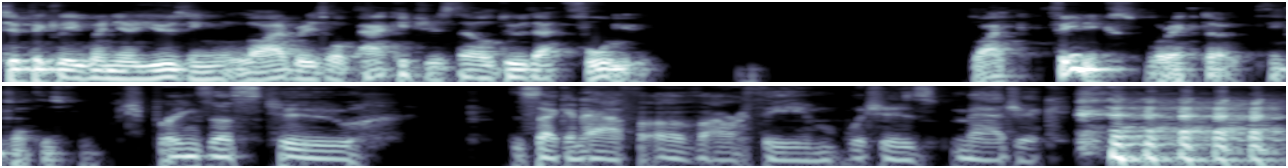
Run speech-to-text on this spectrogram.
typically when you're using libraries or packages, they'll do that for you, like Phoenix or Ecto, things like this. Which brings us to the second half of our theme, which is magic. uh,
